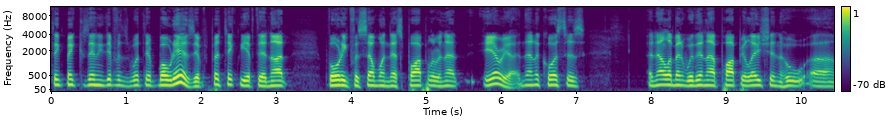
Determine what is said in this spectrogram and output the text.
think makes any difference what their vote is, if, particularly if they're not voting for someone that's popular in that area. And then, of course, there's an element within our population who uh,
